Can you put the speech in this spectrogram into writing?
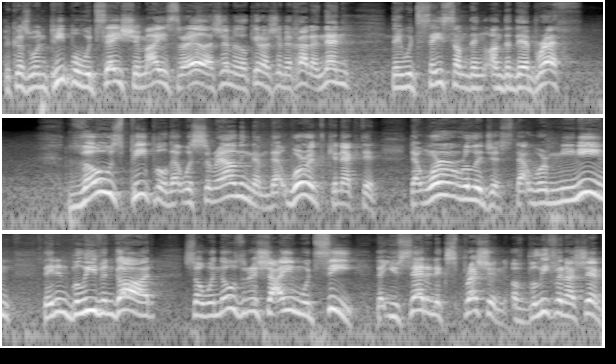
Because when people would say Shema Yisrael, Hashem Elokeinu, Hashem Echad, and then they would say something under their breath, those people that were surrounding them, that weren't connected, that weren't religious, that were meaning, they didn't believe in God. So when those Rishaim would see that you said an expression of belief in Hashem,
